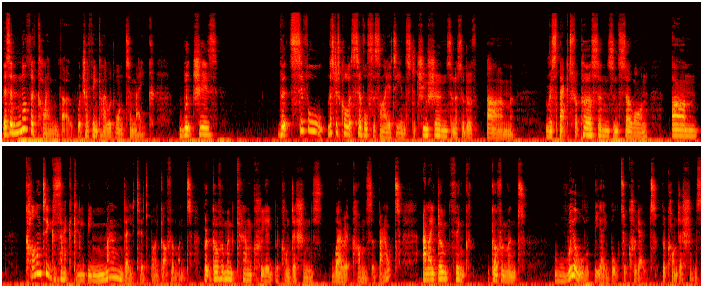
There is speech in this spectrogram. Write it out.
There's another claim, though, which I think I would want to make, which is that civil, let's just call it civil society institutions and a sort of um, respect for persons and so on um, can't exactly be mandated by government, but government can create the conditions where it comes about. And I don't think government will be able to create the conditions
